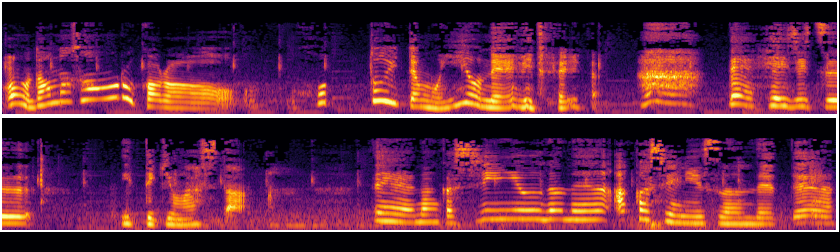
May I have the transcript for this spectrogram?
あ、旦那さんおるから、ほっといてもいいよね、みたいな。で、平日、行ってきました。で、なんか親友がね、明石に住んでて、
